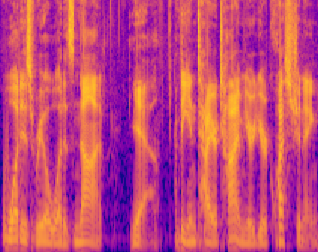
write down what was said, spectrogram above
what is real what is not Yeah. The entire time you're you're questioning.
